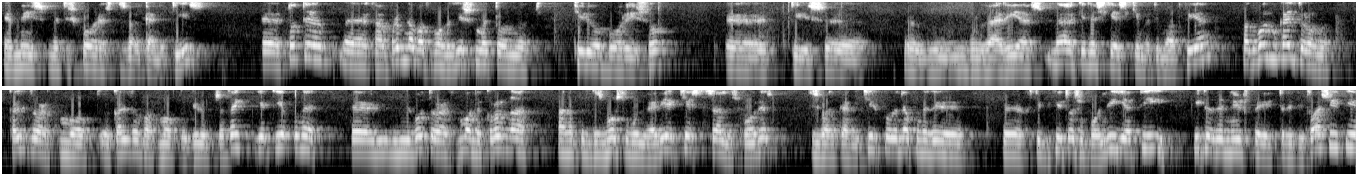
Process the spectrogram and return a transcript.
εμείς με τις χώρες της Βαλκανικής, ε, τότε ε, θα πρέπει να βαθμολογήσουμε τον κύριο Μπορίσοφ ε, της ε, Βουλγαρίας με αρκετές σχέσεις και με τη μαφία, να του βάλουμε καλύτερο, καλύτερο, αριθμό, καλύτερο βαθμό από τον κύριο Μητσοτάκη, γιατί έχουν ε, λιγότερο αριθμό νεκρών αναπληθυσμό στη Βουλγαρία και στις άλλες χώρες της Βαλκανικής που δεν έχουν ε, χτυπηθεί τόσο πολύ γιατί είτε δεν ήρθε η τρίτη φάση είτε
